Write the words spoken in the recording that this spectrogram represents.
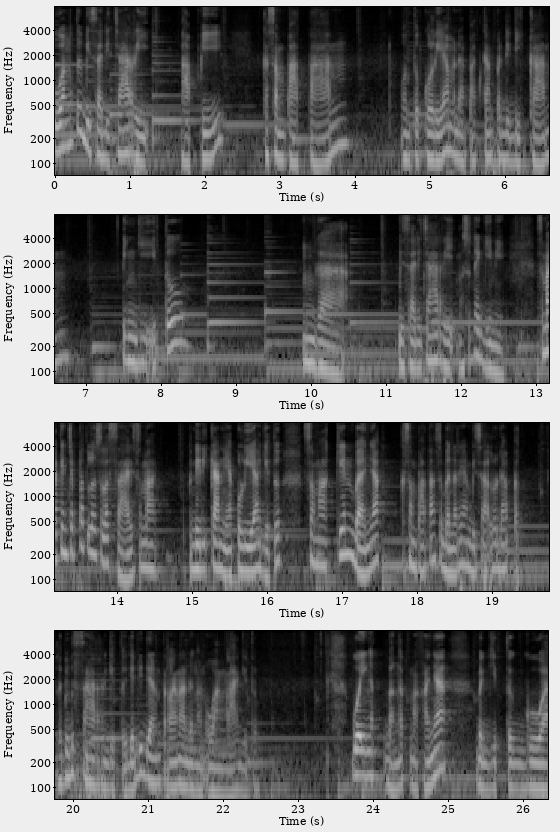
Uang tuh bisa dicari tapi kesempatan untuk kuliah mendapatkan pendidikan tinggi itu enggak. Bisa dicari. Maksudnya gini semakin cepat lo selesai semak pendidikan ya kuliah gitu semakin banyak kesempatan sebenarnya yang bisa lo dapet. Lebih besar gitu. Jadi jangan terlena dengan uang lah gitu. Gue inget banget makanya begitu gue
